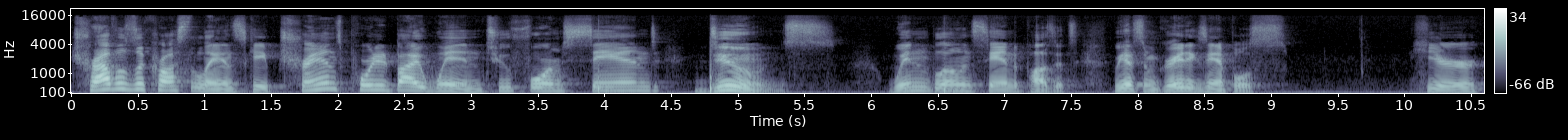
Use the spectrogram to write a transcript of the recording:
travels across the landscape, transported by wind to form sand dunes, wind-blown sand deposits. We have some great examples here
